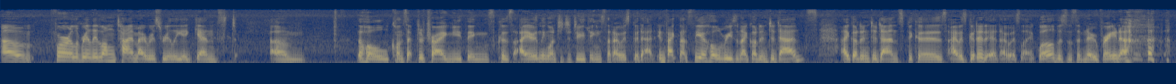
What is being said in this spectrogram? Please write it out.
um, for a really long time i was really against um, the whole concept of trying new things because I only wanted to do things that I was good at. In fact, that's the whole reason I got into dance. I got into dance because I was good at it. I was like, well, this is a no brainer.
